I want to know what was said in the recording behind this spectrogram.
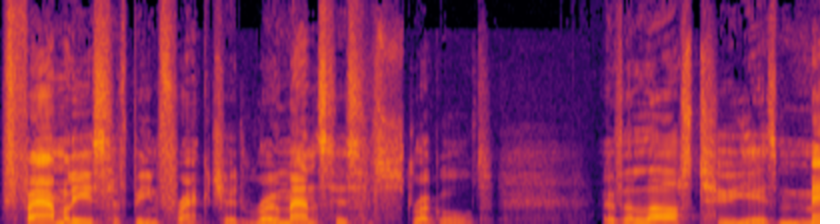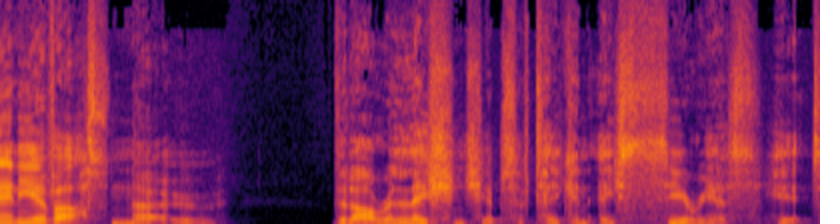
families have been fractured, romances have struggled, over the last two years, many of us know that our relationships have taken a serious hit.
